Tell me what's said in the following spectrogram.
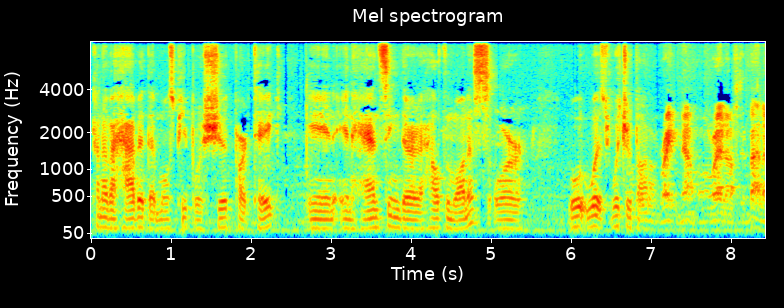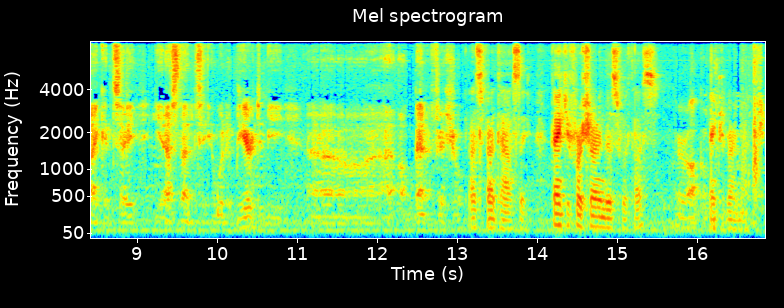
kind of a habit that most people should partake in enhancing their health and wellness, or what's what's your thought on? right now, right off the bat, I could say yes, that it would appear to be uh, beneficial. That's fantastic. Thank you for sharing this with us. You're welcome. Thank you very much.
